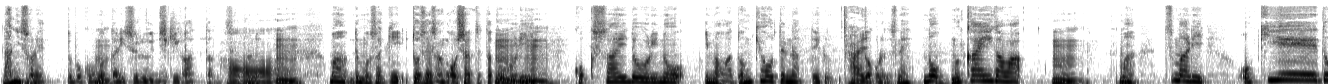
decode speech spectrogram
何それって僕思ったりする時期があったんですけどね。うん、まあでもさっき東生さんがおっしゃってた通り、国際通りの今はドン・キホーテになっているところですね、はい、の向かい側。うん、まあつまり沖江通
